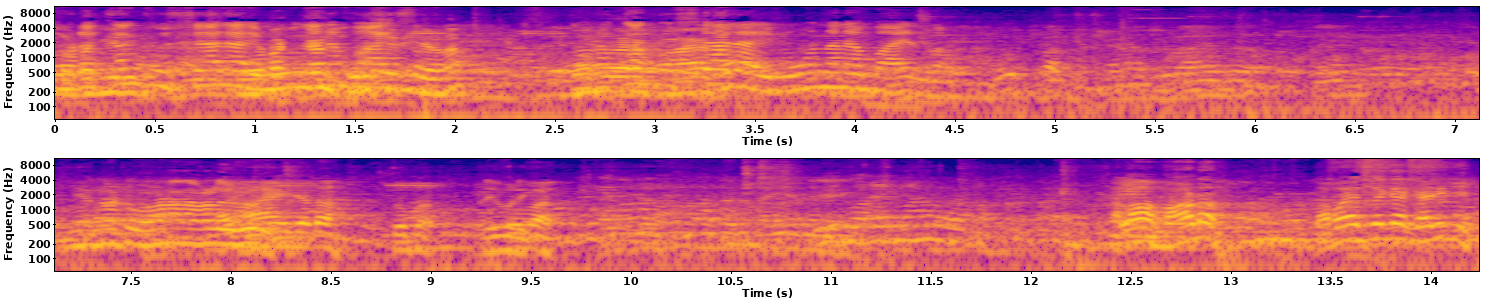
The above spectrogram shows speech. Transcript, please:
തുടക്കം കുശാലായി മൂന്നനം പായസം. തുടക്കം കുശാലായി മൂന്നനം പായസം. ഇനി അങ്ങോട്ട് ഓണം നമ്മൾ ഹലോ മാഡം. പറയാത്തൊക്കെ കഴിക്കും.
